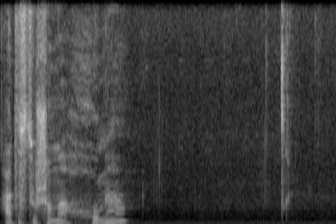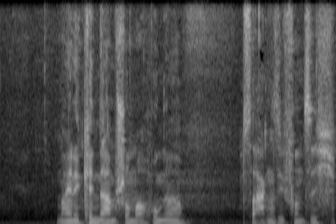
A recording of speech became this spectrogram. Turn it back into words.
Hattest du schon mal Hunger? Meine Kinder haben schon mal Hunger, sagen sie von sich.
